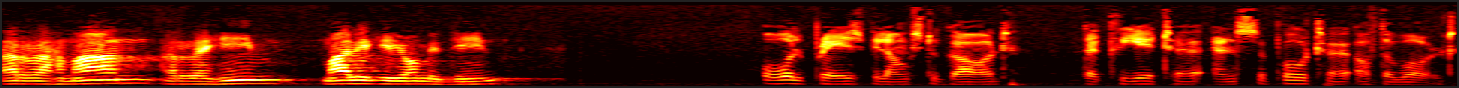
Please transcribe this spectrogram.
Ar-Rahman, Ar-Rahim, Malik Yawmiddin. All praise belongs to God, the Creator and Supporter of the world,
